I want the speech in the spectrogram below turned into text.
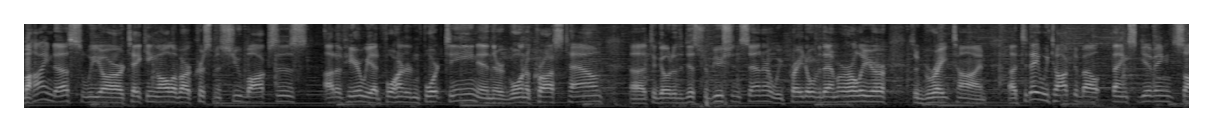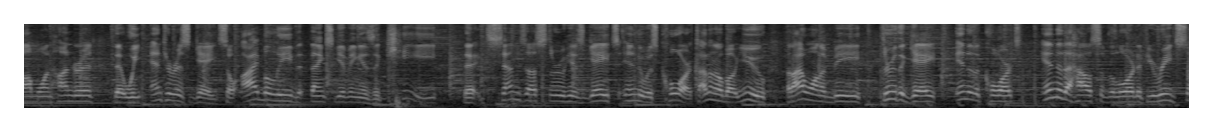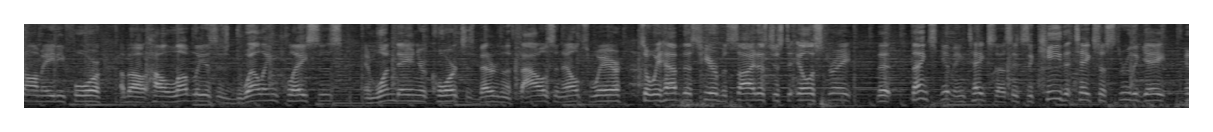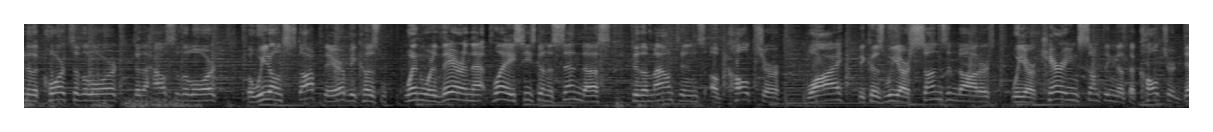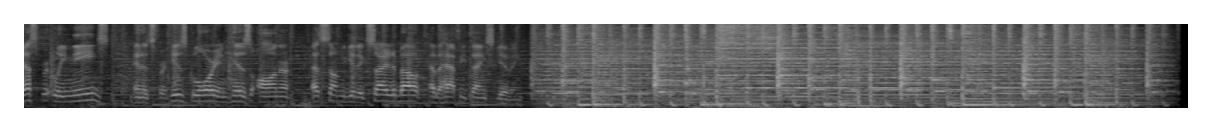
Behind us, we are taking all of our Christmas shoe boxes out of here. We had 414 and they're going across town uh, to go to the distribution center. We prayed over them earlier. It's a great time. Uh, today we talked about Thanksgiving, Psalm 100, that we enter his gate. So I believe that Thanksgiving is a key that sends us through his gates into his courts. I don't know about you, but I want to be through the gate, into the courts, into the house of the Lord. If you read Psalm 84 about how lovely is his dwelling places, and one day in your courts is better than a thousand elsewhere. So we have this here beside us just to illustrate that Thanksgiving takes us, it's the key that takes us through the gate into the courts of the Lord, to the house of the Lord, but we don't stop there because when we're there in that place, He's going to send us to the mountains of culture. Why? Because we are sons and daughters. We are carrying something that the culture desperately needs, and it's for His glory and His honor. That's something to get excited about. Have a happy Thanksgiving.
